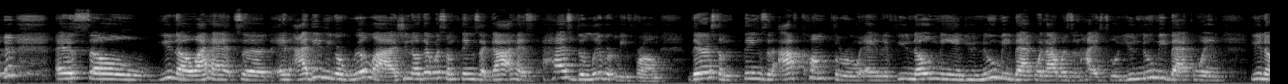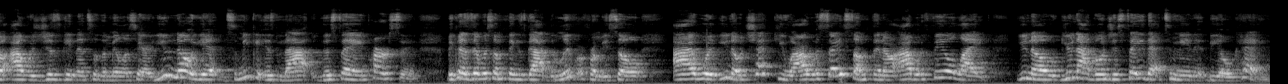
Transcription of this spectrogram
and so, you know, I had to and I didn't even realize, you know, there were some things that God has has delivered me from. There are some things that I've come through and if you know me and you knew me back when I was in high school, you knew me back when, you know, I was just getting into the military. You know, yet Tamika is not the same person because there were some things God delivered from me. So, I would, you know, check you. I would say something or I would feel like, you know, you're not going to just say that to me and it'd be okay.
